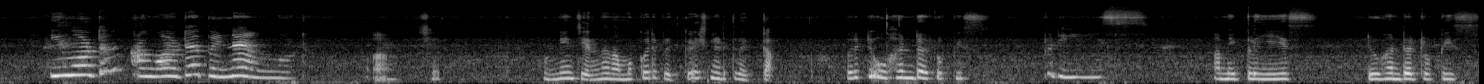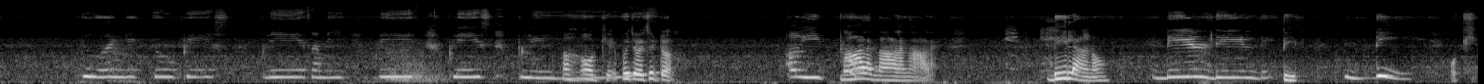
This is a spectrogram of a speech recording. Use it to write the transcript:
ഇങ്ങോട്ട് അങ്ങോട്ട് പിന്നെ അങ്ങോട്ട്. ആ ശരി. ഉണ്ണിയും ചെന്ന് നമുക്കൊരു പ്രിക്വേഷൻ എടുത്ത് വെക്കാം. ഒരു ടു ഹൺഡ്രഡ് റുപ്പീസ് പ്ലീസ് അമ്മി please two hundred rupees two hundred rupees please അമ്മി പ്ലീസ് പ്ലീസ് പ്ലീസ് ആ ഓക്കെ ഇപ്പോൾ ചോദിച്ചിട്ടോ? നാളെ നാളെ നാളെ. ഡീലാണോ deal deal deal deal okay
